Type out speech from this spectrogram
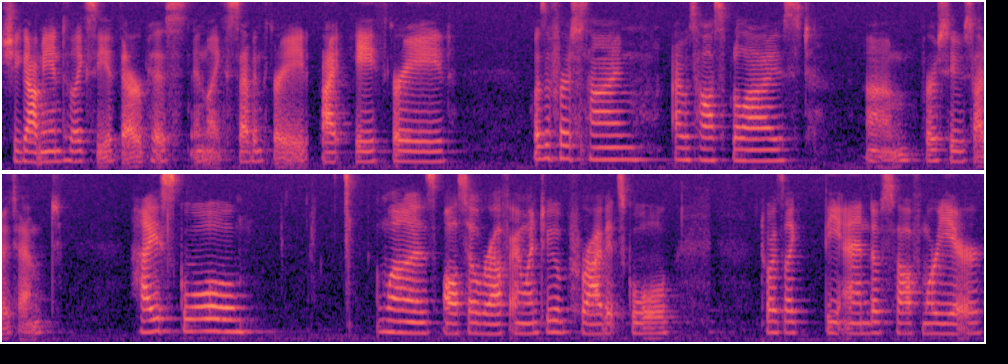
she got me into like see a therapist in like seventh grade. By eighth grade was the first time I was hospitalized um, for a suicide attempt. High school was also rough. I went to a private school towards like the end of sophomore year.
